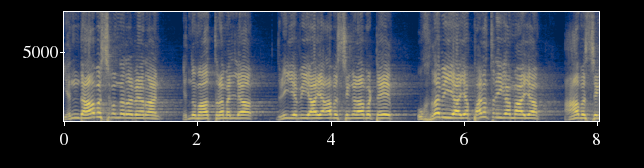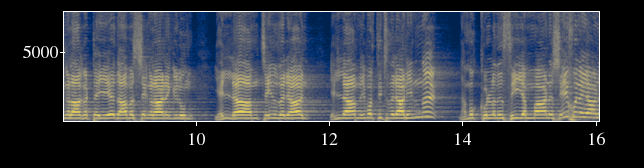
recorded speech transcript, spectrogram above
എന്താവശ്യം നിറവേറാൻ എന്നു മാത്രമല്ല ദുനിയവിയായ ആവശ്യങ്ങളാവട്ടെ ഉഹ്രവിയായ പാരത്രികമായ ആവശ്യങ്ങളാകട്ടെ ഏത് ആവശ്യങ്ങളാണെങ്കിലും എല്ലാം ചെയ്തു തരാൻ എല്ലാം നിവർത്തിച്ചു തരാൻ ഇന്ന് നമുക്കുള്ളത് സി എം ആണ് ഷെയ്ഖുനയാണ്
